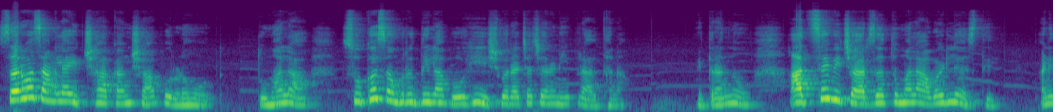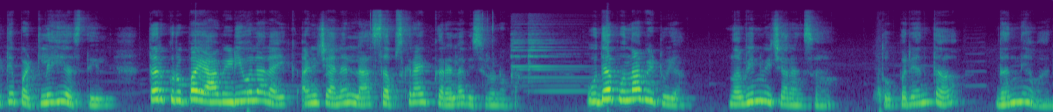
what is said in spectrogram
सर्व चांगल्या इच्छा आकांक्षा पूर्ण होत. तुम्हाला सुखसमृद्धी लाभो ही ईश्वराच्या चरणी प्रार्थना. मित्रांनो आजचे विचार जर तुम्हाला आवडले असतील आणि ते पटलेही असतील तर कृपया व्हिडिओला लाईक आणि चॅनलला सबस्क्राईब करायला विसरू नका. उद्या पुन्हा भेटूया नवीन विचारांसह. तोपर्यंत धन्यवाद.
